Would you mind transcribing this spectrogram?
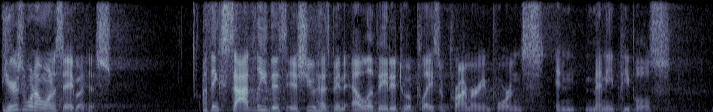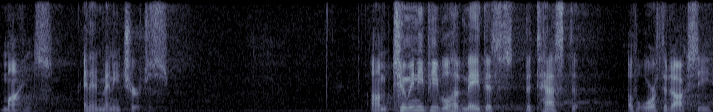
Here's what I want to say about this. I think sadly, this issue has been elevated to a place of primary importance in many people's minds and in many churches. Um, too many people have made this the test of orthodoxy.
